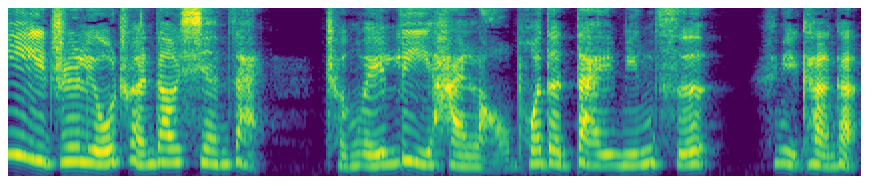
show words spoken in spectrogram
一直流传到现在，成为厉害老婆的代名词。你看看，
